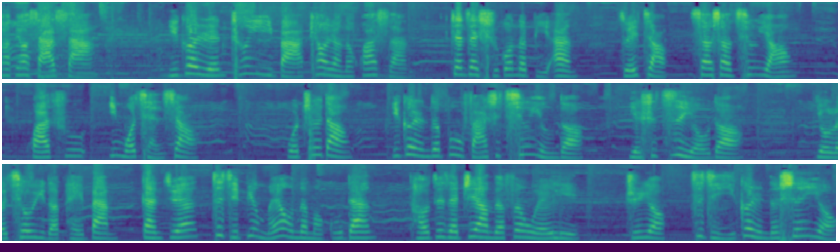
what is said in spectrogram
飘飘洒洒，一个人撑一把漂亮的花伞，站在时光的彼岸，嘴角向上轻扬，划出一抹浅笑。我知道，一个人的步伐是轻盈的，也是自由的。有了秋雨的陪伴，感觉自己并没有那么孤单。陶醉在这样的氛围里，只有自己一个人的身影，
